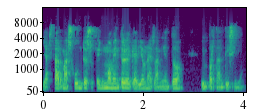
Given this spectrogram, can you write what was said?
estar más juntos en un momento en el que había un aislamiento importantísimo.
